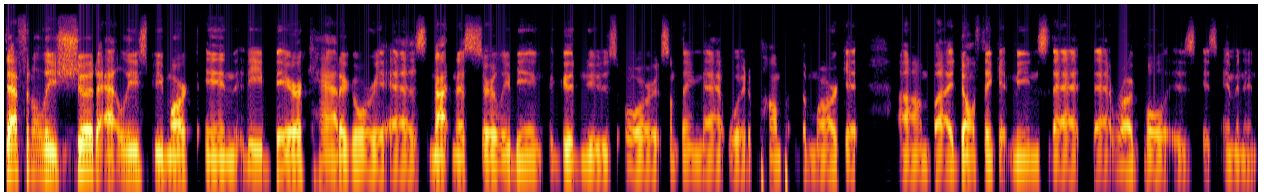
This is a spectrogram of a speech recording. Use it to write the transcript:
definitely should at least be marked in the bear category as not necessarily being good news or something that would pump the market. Um, but I don't think it means that that rug pull is is imminent.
